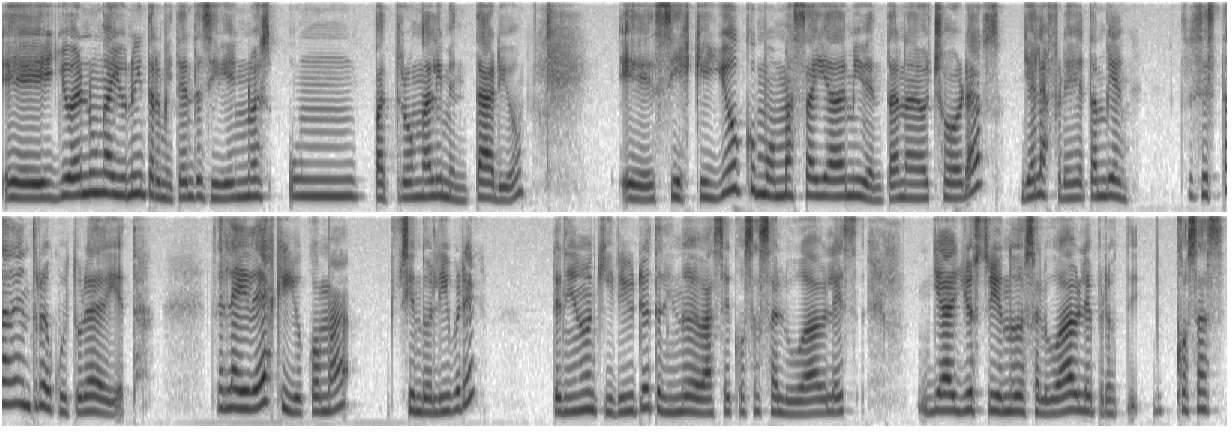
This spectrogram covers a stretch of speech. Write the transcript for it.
Eh, yo en un ayuno intermitente, si bien no es un patrón alimentario, eh, si es que yo como más allá de mi ventana de 8 horas, ya la fregué también. Entonces está dentro de cultura de dieta. Entonces la idea es que yo coma siendo libre, teniendo un equilibrio, teniendo de base cosas saludables, ya yo estoy yendo de saludable, pero cosas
